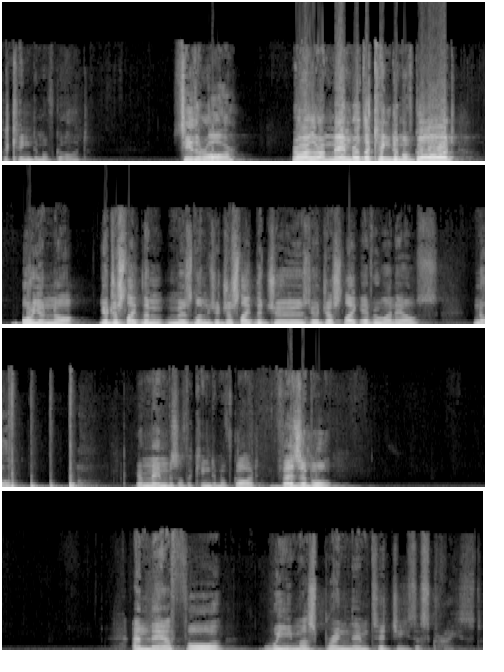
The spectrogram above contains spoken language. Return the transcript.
the kingdom of God. See, there are. You're either a member of the kingdom of God or you're not. You're just like the Muslims, you're just like the Jews, you're just like everyone else. No. You're members of the kingdom of God, visible. And therefore, we must bring them to Jesus Christ.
